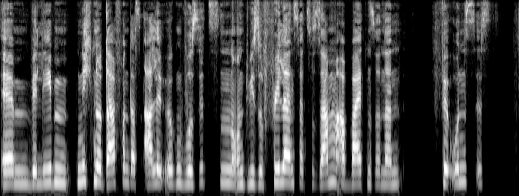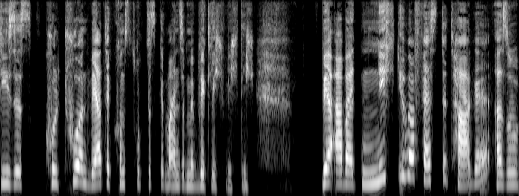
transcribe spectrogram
Ähm, wir leben nicht nur davon, dass alle irgendwo sitzen und wie so Freelancer zusammenarbeiten, sondern für uns ist dieses Kultur- und Wertekonstrukt das Gemeinsame wirklich wichtig. Wir arbeiten nicht über feste Tage. Also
